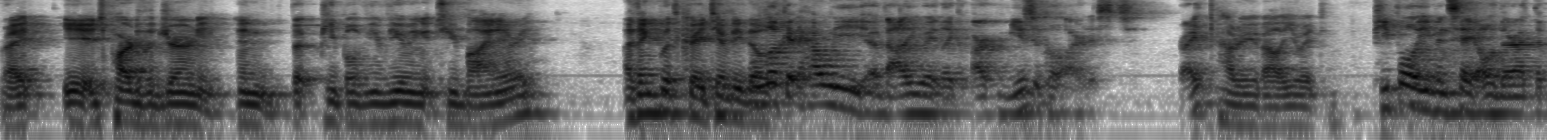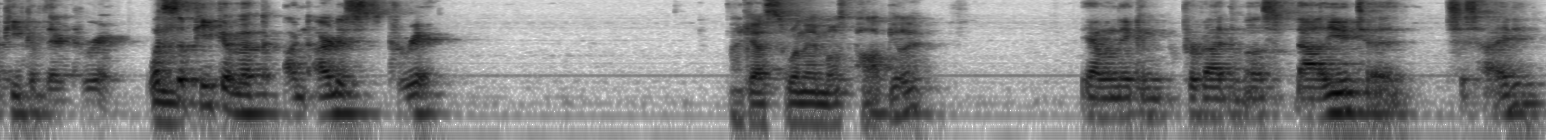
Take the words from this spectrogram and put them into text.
Right? It's part of the journey. And but people view viewing it too binary. I think with creativity though, Look at how we evaluate like art musical artists, right? how do you evaluate them? People even say, "Oh, they're at the peak of their career." What's hmm. the peak of a, an artist's career? I guess when they're most popular. Yeah, when they can provide the most value to society.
